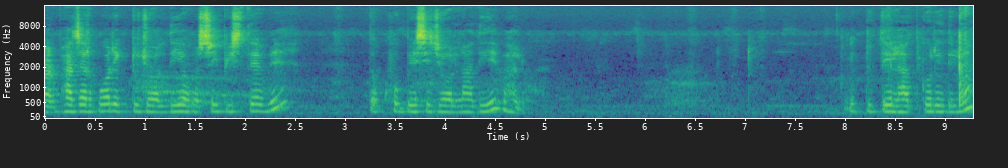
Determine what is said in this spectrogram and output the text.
আর ভাজার পর একটু জল দিয়ে অবশ্যই পিষতে হবে। তো খুব বেশি জল না দিয়ে ভালো। একটু তেল হাত করে দিলাম।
